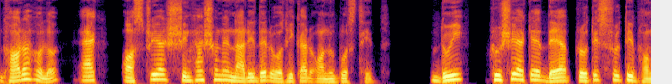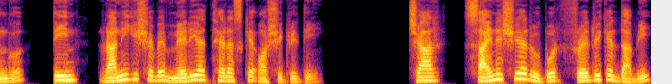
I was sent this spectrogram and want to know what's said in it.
ধরা হল, এক, অস্ট্রিয়ার সিংহাসনে নারীদের অধিকার অনুপস্থিত। দুই, প্রুশিয়াকে দেয়া প্রতিশ্রুতি ভঙ্গ। তিন, রানী হিসেবে মেরিয়া থেরাসকে অস্বীকৃতি। চার, সাইনেশিয়ার উপর ফ্রেডরিকের দাবি।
